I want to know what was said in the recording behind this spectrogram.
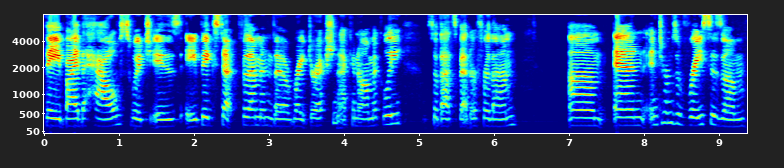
they buy the house, which is a big step for them in the right direction economically. So that's better for them. Um, and in terms of racism,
